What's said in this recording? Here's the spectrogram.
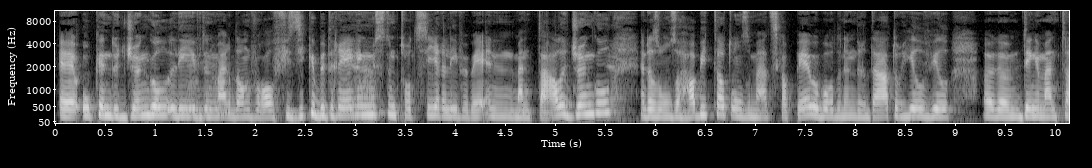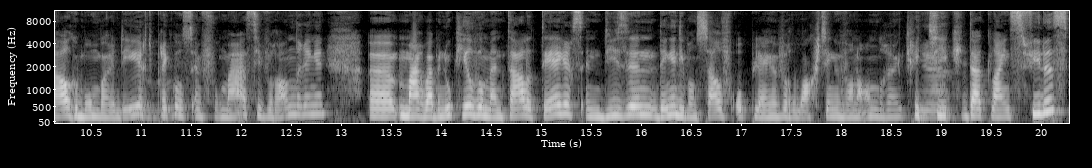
eh, ook in de jungle leefden, maar dan vooral fysieke bedreiging moesten trotseren, leven wij in een mentale jungle. En dat is onze habitat, onze maatschappij. We worden inderdaad door heel veel uh, dingen mentaal gebombardeerd. Prikkels, informatie, veranderingen. Uh, maar we hebben ook heel veel mentale tijgers. In die zin dingen die we onszelf opleggen. Verwachtingen van anderen, kritiek, deadlines, files.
